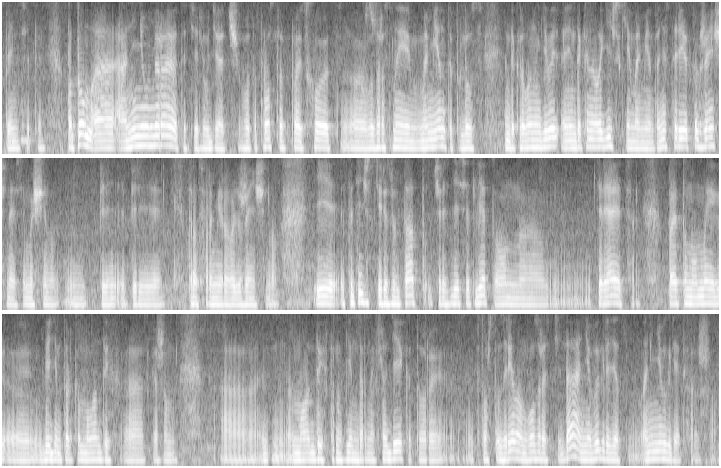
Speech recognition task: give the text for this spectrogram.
принципе. Потом э, они не умирают, эти люди, от чего-то. Просто происходят э, возрастные моменты плюс эндокринологические моменты. Они стареют как женщина, если мужчину перетрансформировать в женщину. И эстетический результат через 10 лет, он э, теряется. Поэтому мы видим только молодых, скажем, молодых трансгендерных людей, которые, потому что в зрелом возрасте, да, они выглядят, они не выглядят хорошо.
